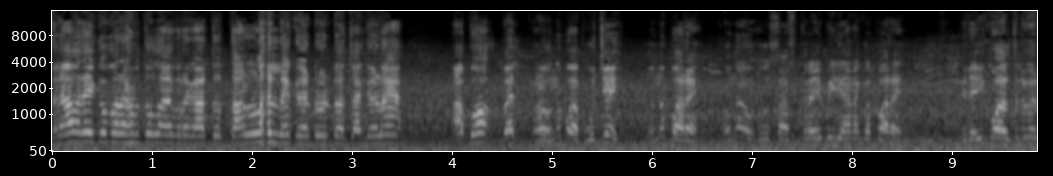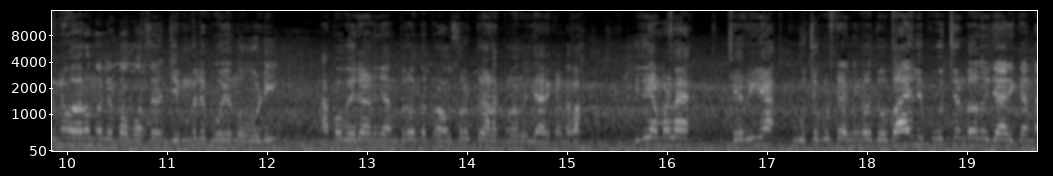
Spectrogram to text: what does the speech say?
അസ്സലാമലൈക്കും വറഹമത്തുള്ളാഹി വബറകാത്ത്. തള്ളല്ല കേട്ടോട്ടോ ചങ്കളെ. അപ്പോ ഒന്ന് പൂച്ചേ ഒന്ന് പറ. ഒന്ന് സബ്സ്ക്രൈബ് ചെയ്യാനൊക്കെ പറ. പിന്നെ ഈ കോലത്തിൽ വരുന്ന വേറെ ഒന്നുമല്ല കേട്ടോ. കുറച്ച് നേരം ജിമ്മിൽ പോയി ഒന്ന് ഓടി. അപ്പൊ വരികയാണ് എന്തോ ഒന്ന് ട്രൗസർ ഇട്ട് കിടക്കണമെന്ന് വിചാരിക്കണ്ട. വാ. ഇത് നമ്മളെ ചെറിയ പൂച്ചക്കുട്ടി നിങ്ങൾ ദുബായിൽ പൂച്ച ഉണ്ടോ എന്ന് വിചാരിക്കണ്ട.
